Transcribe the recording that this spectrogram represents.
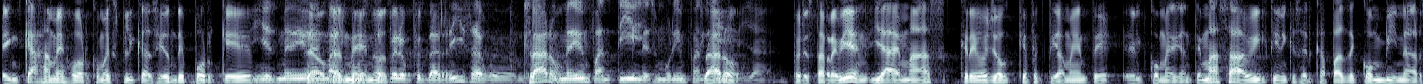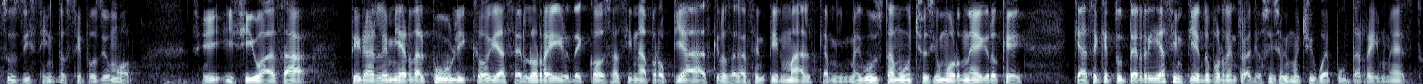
encaja mejor como explicación de por qué Y es medio se de mal gusto, menos. pero pues da risa, güey. Claro. Es medio infantil, es humor infantil. Claro, y ya. pero está re bien. Y además, creo yo que efectivamente el comediante más hábil tiene que ser capaz de combinar sus distintos tipos de humor. ¿sí? Y si vas a tirarle mierda al público y hacerlo reír de cosas inapropiadas que los hagan sentir mal, que a mí me gusta mucho ese humor negro que, que hace que tú te rías sintiendo por dentro, "Ah, yo sí soy mucho puta reírme de esto.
